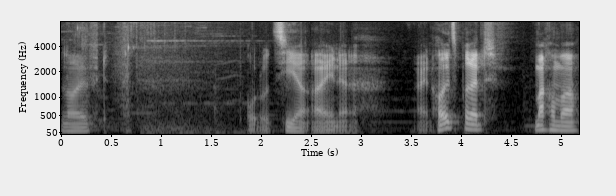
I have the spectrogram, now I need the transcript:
Läuft. Produziere eine, ein Holzbrett. Machen wir.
